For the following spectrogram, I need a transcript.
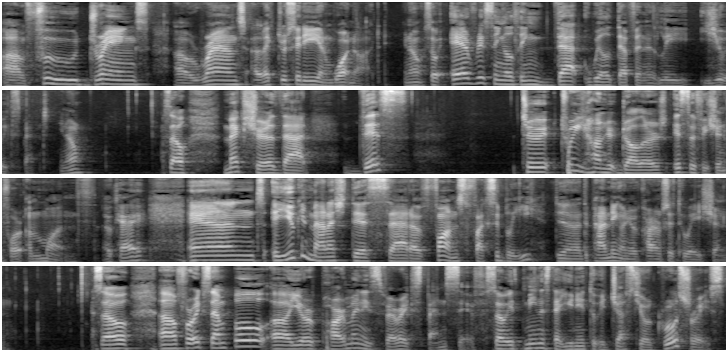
um, food, drinks, uh, rent, electricity, and whatnot. You know, so every single thing that will definitely you expend. You know, so make sure that this $300 is sufficient for a month, okay? And you can manage this set of funds flexibly uh, depending on your current situation. So, uh, for example, uh, your apartment is very expensive. So it means that you need to adjust your groceries.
